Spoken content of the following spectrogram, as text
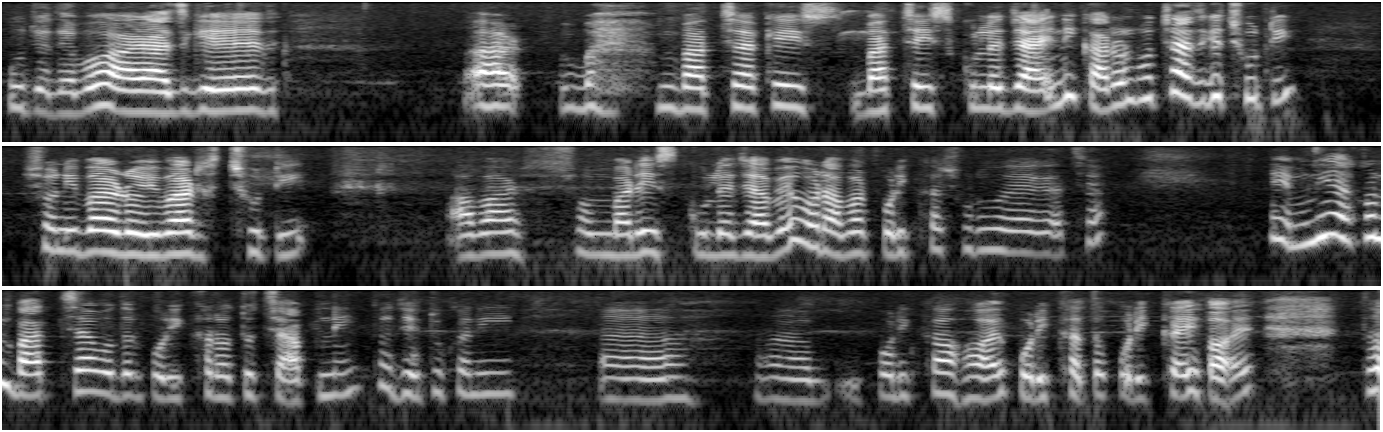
পুজো দেব। আর আজকের আর বাচ্চাকে বাচ্চা স্কুলে যায়নি, কারণ হচ্ছে আজকে ছুটি। শনিবার, রবিবার ছুটি। আবার সোমবারে স্কুলে যাবে, ওর আবার পরীক্ষা শুরু হয়ে গেছে। এমনি এখন বাচ্চা, ওদের পরীক্ষার অত চাপ নেই। তো যেটুখানি পরীক্ষা হয়, পরীক্ষা তো পরীক্ষাই হয়। তো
